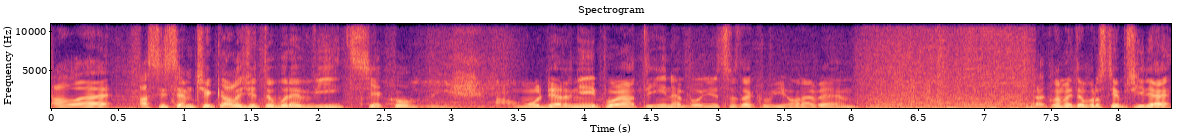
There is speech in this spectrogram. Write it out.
ale asi jsem čekal, že to bude víc jako moderněji pojatý, nebo něco takového, nevím. Takhle mi to prostě přijde.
